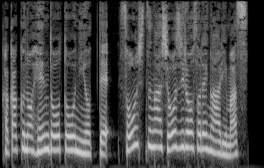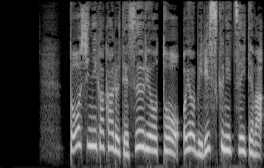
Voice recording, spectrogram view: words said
価格の変動等によって損失が生じる恐れがあります。投資にかかる手数料等及びリスクについては、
